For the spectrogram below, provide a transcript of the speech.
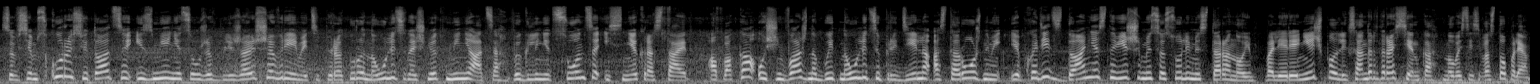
Совсем скоро ситуация изменится уже в ближайшее время. Температура на улице начнет меняться. Выглянет солнце и снег растает. А пока очень важно быть на улице предельно осторожными и обходить здания с нависшими сосулями стороной. Валерия Нечпол, Александр Тарасенко. Новости Севастополя.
